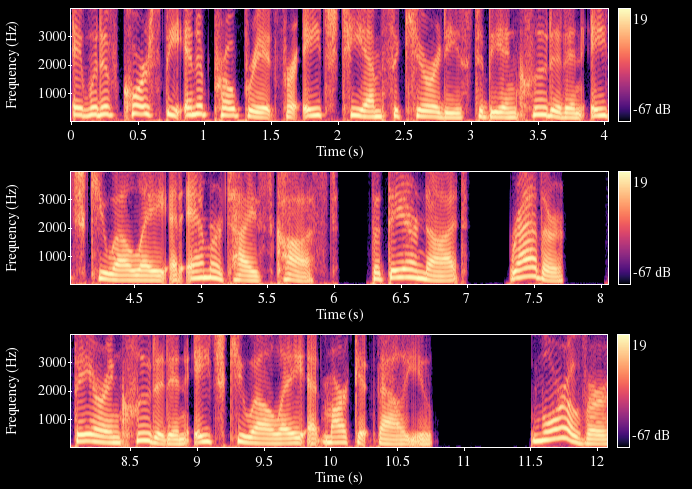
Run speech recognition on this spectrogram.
It would of course be inappropriate for HTM securities to be included in HQLA at amortized cost, but they are not, rather, they are included in HQLA at market value. Moreover,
